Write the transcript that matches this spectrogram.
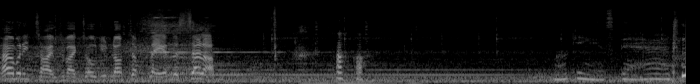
How many times have I told you not to play in the cellar? Smoking is bad.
